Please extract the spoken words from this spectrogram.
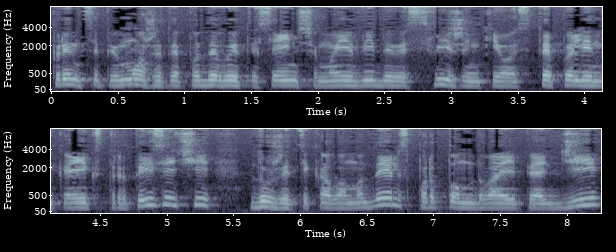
В принципі, можете подивитися інші мої відео свіженькі, ось Тепелінка X3000. Дуже цікава модель з портом 2.5G.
